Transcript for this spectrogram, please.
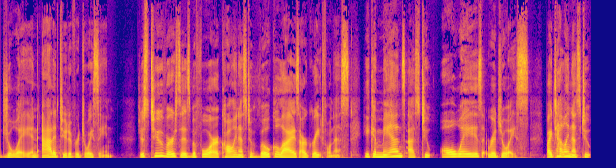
joy and attitude of rejoicing. Just two verses before calling us to vocalize our gratefulness, he commands us to always rejoice by telling us to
